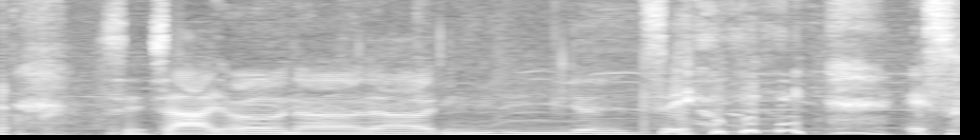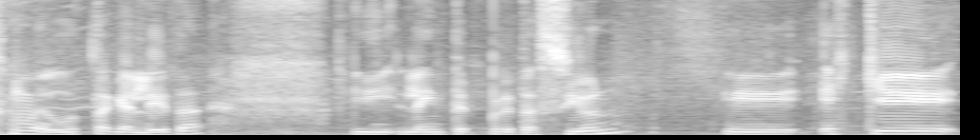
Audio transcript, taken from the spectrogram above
sí. Sayonara. ningen. Sí. Eso me gusta caleta. Y la interpretación eh, es que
